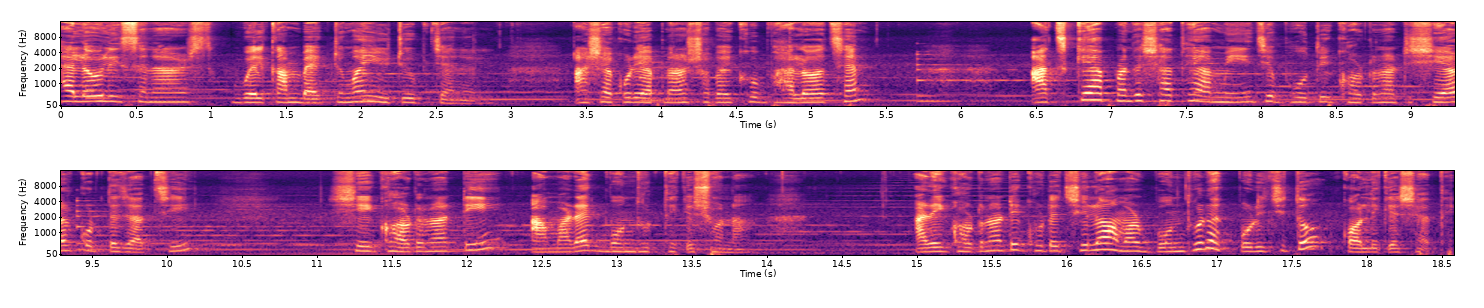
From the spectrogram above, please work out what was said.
Hello listeners welcome back to my YouTube channel আশা করি আপনারা সবাই খুব ভালো আছেন। আজকে আপনাদের সাথে আমি যে ভৌতিক ঘটনাটি শেয়ার করতে যাচ্ছি, সেই ঘটনাটি আমার এক বন্ধুর থেকে শোনা। আর এই ঘটনাটি ঘটেছিল আমার বন্ধুর এক পরিচিত কলিকের সাথে।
